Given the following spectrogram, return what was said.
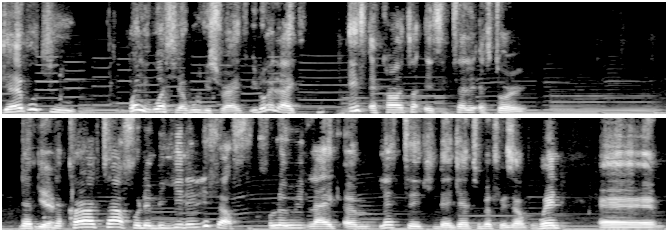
they're able to. When you watch their movies, right? You know, like if a character is telling a story, the, Yeah. the character from the beginning, if you are following, like um, let's take the gentleman for example, when um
